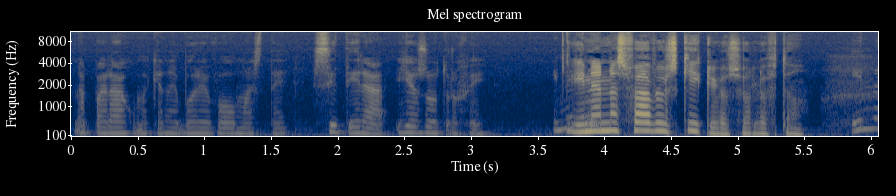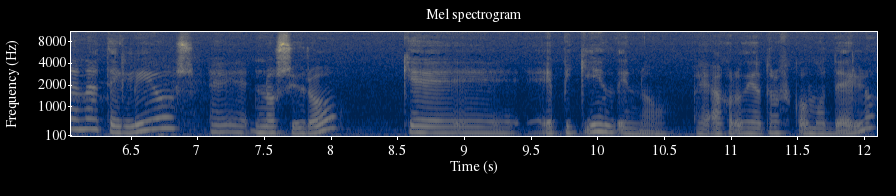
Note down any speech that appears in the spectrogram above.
να παράγουμε και να εμπορευόμαστε σιτηρά για ζωοτροφή. Είναι, είναι ένας φαύλος κύκλος όλο αυτό. Είναι ένα τελείως ε, νοσηρό και επικίνδυνο ε, αγροδιατροφικό μοντέλο,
